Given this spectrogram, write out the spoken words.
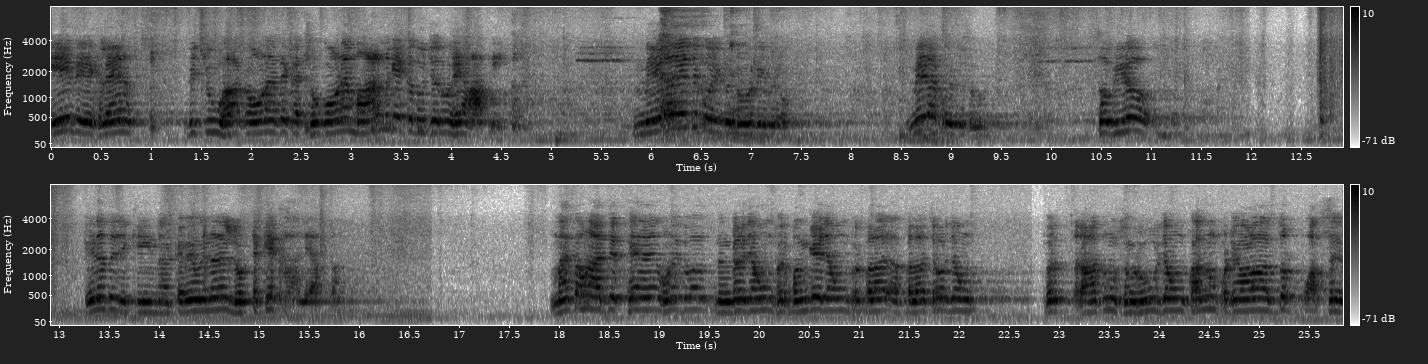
ਇਹ ਦੇਖ ਲੈਣ ਵੀ ਚੂਹਾ ਕੌਣ ਹੈ ਤੇ ਕੱਛੂ ਕੌਣ ਹੈ। ਮਾਰਨਗੇ ਇੱਕ ਦੂਜੇ ਨੂੰ ਇਹ ਆਪ ਹੀ। ਮੇਰਾ ਇਹ 'ਚ ਕੋਈ ਕਸੂਰ ਨਹੀਂ ਵੀਰੋ। ਮੇਰਾ ਕੋਈ ਕਸੂਰ ਸੋ ਵੀਰੋ, ਇਹਨਾਂ ਤੇ ਯਕੀਨ ਨਾ ਕਰਿਓ, ਇਹਨਾਂ ਨੇ ਲੁੱਟ ਕੇ ਖਾ ਲਿਆ ਆਪਾਂ। ਮੈਂ ਤਾਂ ਹੁਣ ਅੱਜ ਇੱਥੇ ਆਇਆ, ਹੁਣ ਇਹ ਤੋਂ ਬਾਅਦ ਨੰਗਲ ਜਾਊਂ, ਫਿਰ ਬੰਗੇ ਜਾਊਂ, ਫਿਰ ਬਲਾਚੌਰ ਜਾਊਂ, ਫਿਰ ਰਾਤ ਨੂੰ ਸੰਗਰੂਰ ਜਾਊਂ ਕੱਲ ਨੂੰ ਪਟਿਆਲਾ, ਉੱਧਰ ਪਾਸੇ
